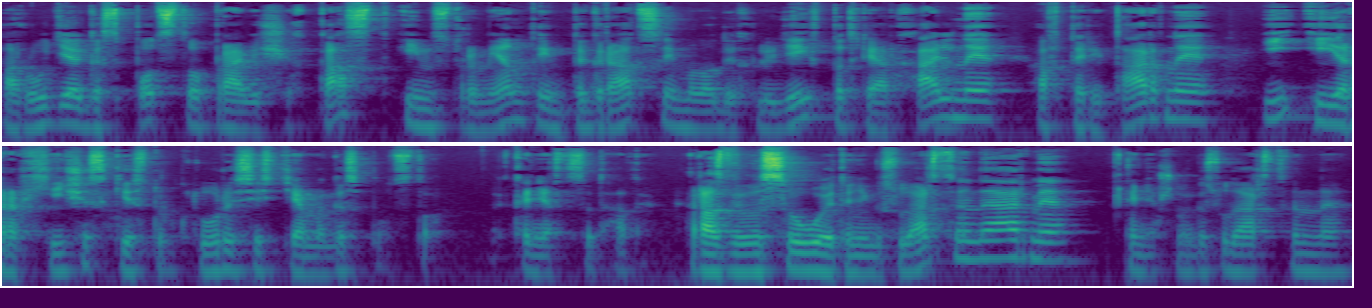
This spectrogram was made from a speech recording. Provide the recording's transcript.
орудия господства правящих каст и инструменты интеграции молодых людей в патриархальные, авторитарные и иерархические структуры системы господства». Конец цитаты. Разве ВСУ это не государственная армия? Конечно, государственная.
